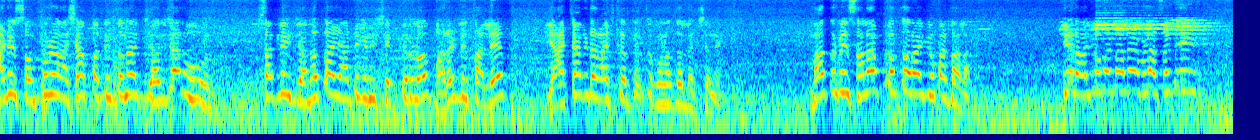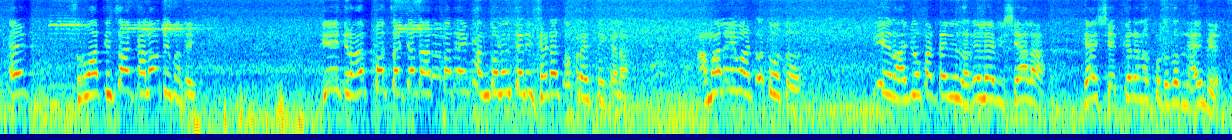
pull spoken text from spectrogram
आणि संपूर्ण अशा पद्धतीनं जर्जर होऊन सगळी जनता या ठिकाणी शेतकरी लोक भरडले चाललेत. याच्याकडे राजकर्त्याचं कोणाचं लक्ष नाही. मात्र मी सलाम करतो राजू पाटाला की राजू पाटाला एवढ्यासाठी एक सुरुवातीचा कालावधीमध्ये की ग्रामपंचायतच्या दारामध्ये एक आंदोलन त्यांनी छेडायचा प्रयत्न केला. आम्हालाही वाटत होतं की राजू पाटलांनी झालेल्या विषयाला या शेतकऱ्यांना कुठं न्याय मिळेल.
